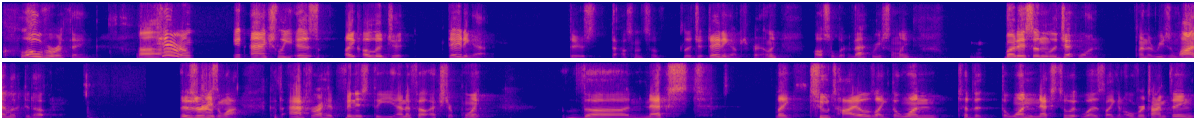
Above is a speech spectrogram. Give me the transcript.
Clover thing. Uh-huh. Apparently, it actually is like a legit dating app. There's thousands of legit dating apps, apparently. Also learned that recently. But it's a legit one. And the reason why I looked it up, there's a reason why. Because after I had finished the NFL extra point, the next like two tiles, like the one to the the one next to it was like an overtime thing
